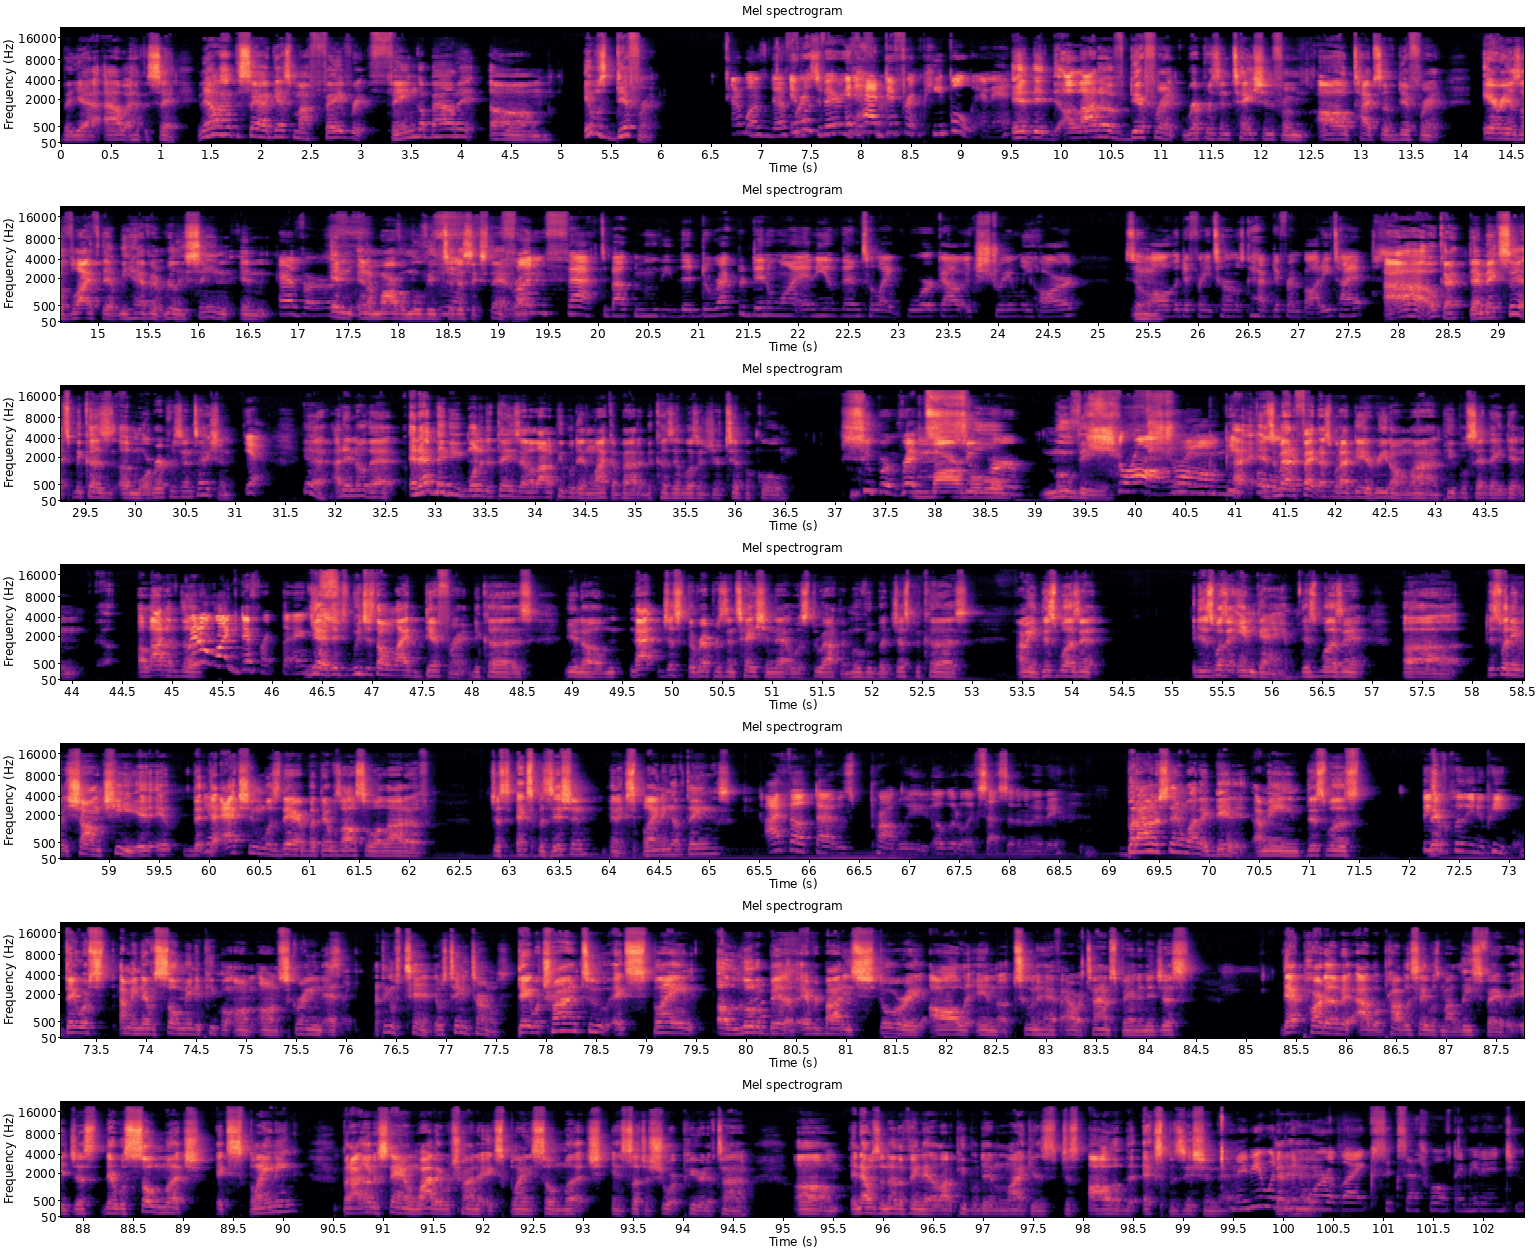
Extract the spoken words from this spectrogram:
But yeah, I would have to say. Now I have to say, I guess my favorite thing about it, um, it was different. it was different. It was very. It had different. different people in it. It, it a lot of different representation from all types of different areas of life that we haven't really seen in Ever. in, in a Marvel movie to Yeah. this extent, Fun right? Fun fact about the movie: the director didn't want any of them to like work out extremely hard, so Mhm. all the different Eternals could have different body types. Ah, okay, that makes sense because of more representation. Yeah. Yeah, I didn't know that, and that may be one of the things that a lot of people didn't like about it because it wasn't your typical super ripped, Marvel super movie. strong. Strong. people. I, as a matter of fact, that's what I did read online. People said they didn't a lot of the we don't like different things. yeah, we just don't like different because you know not just the representation that was throughout the movie, but just because I mean this wasn't this wasn't Endgame. This wasn't uh this wasn't even Shang Chi. It, it the, Yeah. the action was there, but there was also a lot of just exposition and explaining of things. I felt that was probably a little excessive in the movie. But I understand why they did it. I mean, this was These They- are completely new people. they were. I mean, there was so many people on on screen at like, I think it was 10. It was 10 Eternals. They were trying to explain a little bit of everybody's story all in a two and a half hour time span. And it just, that part of it, I would probably say was my least favorite. It just, there was so much explaining, but I understand why they were trying to explain so much in such a short period of time. Um, and that was another thing that a lot of people didn't like is just all of the exposition that. Maybe it would have been had. more like successful if they made it into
